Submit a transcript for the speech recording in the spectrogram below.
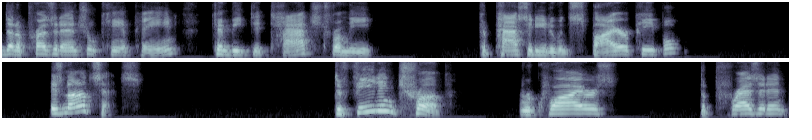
that a presidential campaign can be detached from the capacity to inspire people is nonsense. Defeating Trump requires the president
